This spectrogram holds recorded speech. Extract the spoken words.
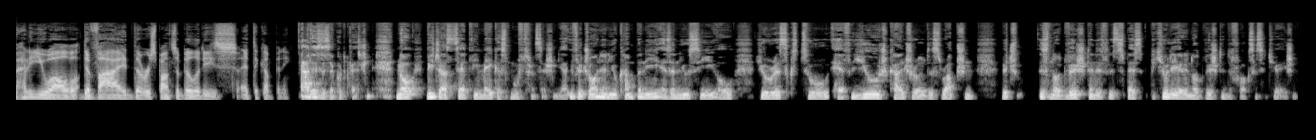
how do you all divide the responsibilities at the company? Ah, this is a good question. No, we just said we make a smooth transition. Yeah. If you join a new company as a new CEO, you risk to have huge cultural disruption, which is not wished and is peculiarly not wished in the Fraugster situation.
